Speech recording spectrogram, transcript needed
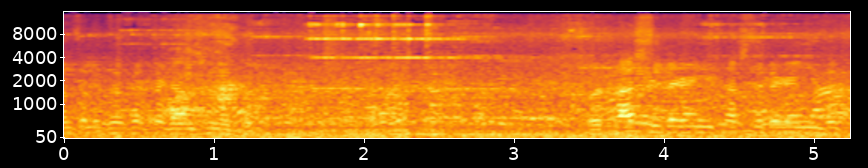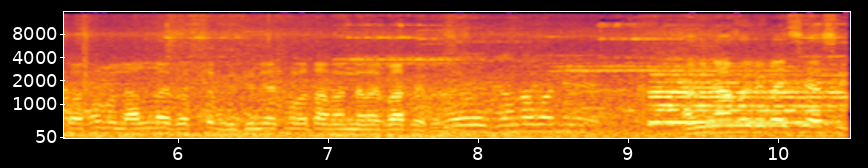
আঞ্চলিক ভাষা একটা গান শুনেছি ওই খাসি টাকা ইঙ্গি খাসি টাকা ইঙ্গিতে কথা বলে আল্লাহ রাস্তা বুঝিনের সময় তো আমার নামে বাপের আমি না ময়ূরে বাইসে আছি।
